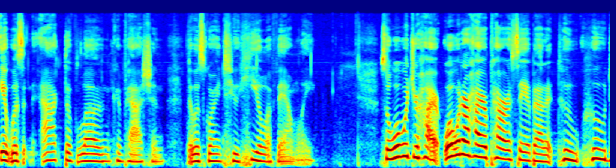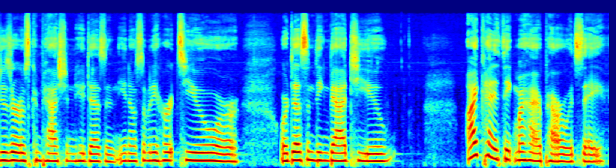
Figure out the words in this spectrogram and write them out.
it was an act of love and compassion that was going to heal a family. So what would your higher what would our higher power say about it? Who who deserves compassion, who doesn't? You know, somebody hurts you or or does something bad to you. I kind of think my higher power would say,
